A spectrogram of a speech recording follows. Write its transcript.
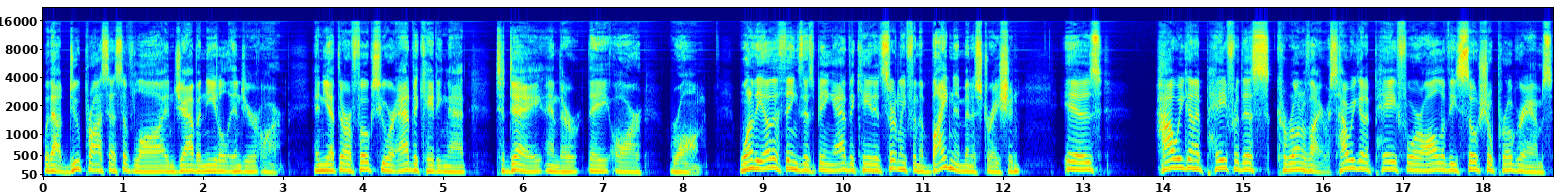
without due process of law, and jab a needle into your arm. And yet there are folks who are advocating that today, and they're they are wrong. One of the other things that's being advocated, certainly from the Biden administration, is how are we going to pay for this coronavirus? How are we going to pay for all of these social programs?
